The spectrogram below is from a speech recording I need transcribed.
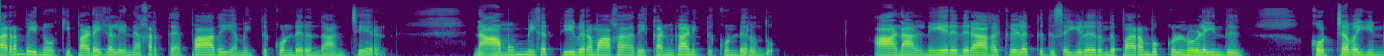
பரம்பை நோக்கி படைகளை நகர்த்த பாதை அமைத்து கொண்டிருந்தான் சேரன். நாமும் மிக தீவிரமாக அதை கண்காணித்து கொண்டிருந்தோம். ஆனால் நேரெதிராக கிழக்கு திசையிலிருந்து பரம்புக்குள் நுழைந்து கொற்றவையின்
